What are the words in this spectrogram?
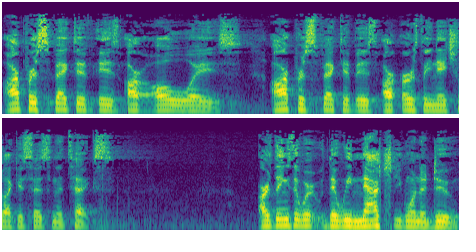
Our perspective is our old ways. Our perspective is our earthly nature, like it says in the text. Are things that, we that we naturally want to do.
